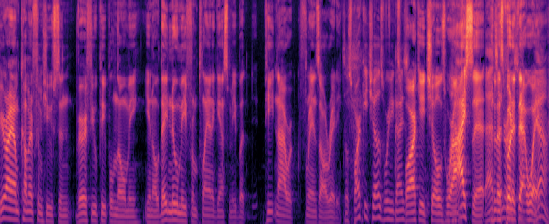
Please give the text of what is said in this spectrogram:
here I am coming from Houston. Very few people know me. You know, they knew me from playing against me, but Pete and I were friends already. So Sparky chose where you guys. Sparky chose where wow. I sat. That's Let's put it that way. Yeah.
